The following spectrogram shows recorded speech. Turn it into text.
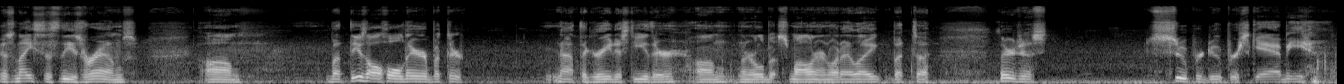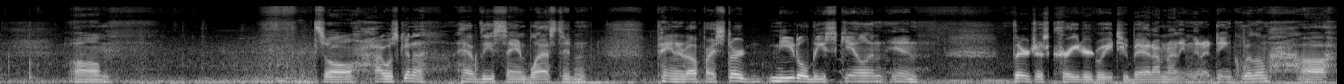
as nice as these rims. Um, but these all hold air, but they're not the greatest either. Um, they're a little bit smaller than what I like, but uh, they're just super duper scabby. Um, so I was gonna have these sandblasted and painted up. I started needle descaling and they're just cratered way too bad. I'm not even gonna dink with them. Uh,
